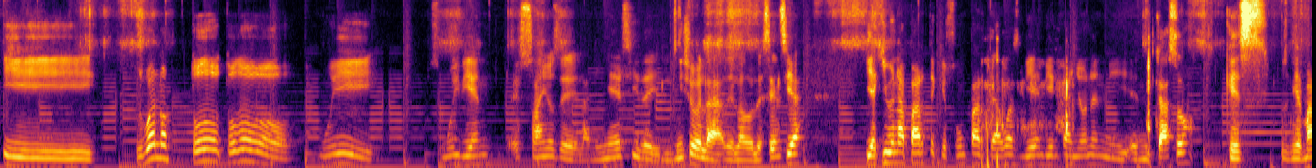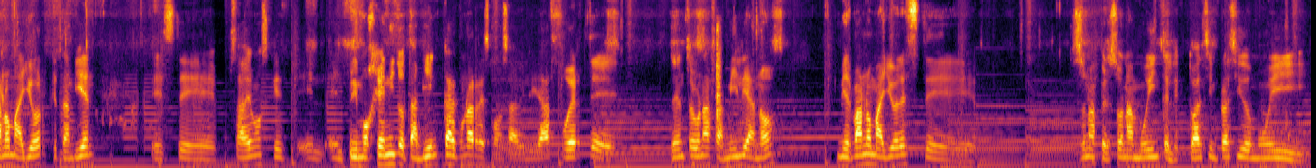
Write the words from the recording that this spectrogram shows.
Y pues bueno, todo, todo muy, pues, muy bien esos años de la niñez y del inicio de la, de la adolescencia. Y aquí una parte que fue un parteaguas bien, bien cañón en mi, en mi caso, que es pues, mi hermano mayor, que también este, sabemos que el, el, primogénito también carga una responsabilidad fuerte dentro de una familia, ¿no? Mi hermano mayor este, es una persona muy intelectual, siempre ha sido muy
